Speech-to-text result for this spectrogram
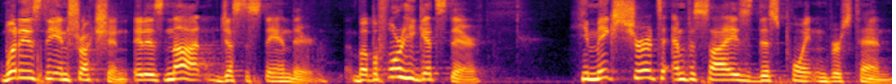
What is the instruction? It is not just to stand there. But before he gets there, he makes sure to emphasize this point in verse 10.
